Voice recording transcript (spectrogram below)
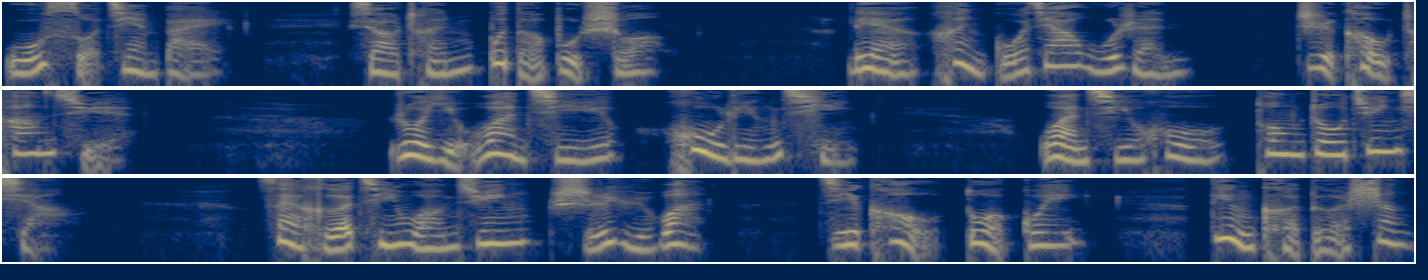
无所见白，小臣不得不说：恋恨国家无人，治寇猖獗。若以万骑护陵寝，万骑护通州军饷，在和秦王军十余万，击寇堕归，定可得胜。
